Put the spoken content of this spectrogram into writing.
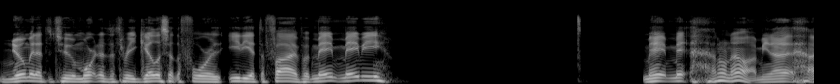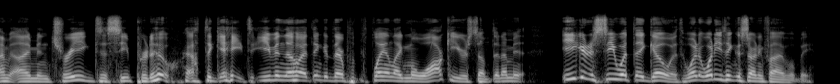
Newman at the two, Morton at the three, Gillis at the four, Edey at the five, but may, maybe May, may, I don't know. I mean, I, I'm I'm intrigued to see Purdue out the gate, even though I think they're playing like Milwaukee or something. I'm eager to see what they go with. What What do you think the starting five will be?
